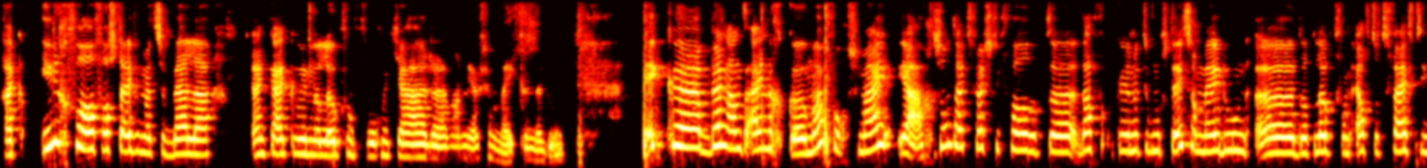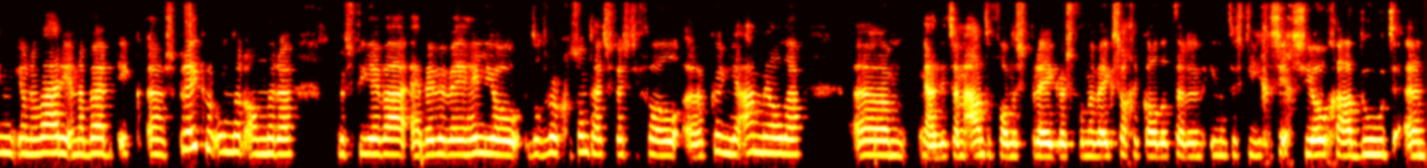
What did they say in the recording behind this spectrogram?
Ga ik in ieder geval vast even met ze bellen. En kijken we in de loop van volgend jaar uh, wanneer ze mee kunnen doen. Ik ben aan het einde gekomen, volgens mij. Ja, Gezondheidsfestival, dat, daar kun je natuurlijk nog steeds aan meedoen. dat loopt van 11 tot 15 januari. En daar ben ik spreker onder andere. Dus via www.helio.work Gezondheidsfestival kun je aanmelden. Um, ja, dit zijn een aantal van de sprekers. Van de week zag ik al dat er iemand is die gezichtsyoga doet. En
